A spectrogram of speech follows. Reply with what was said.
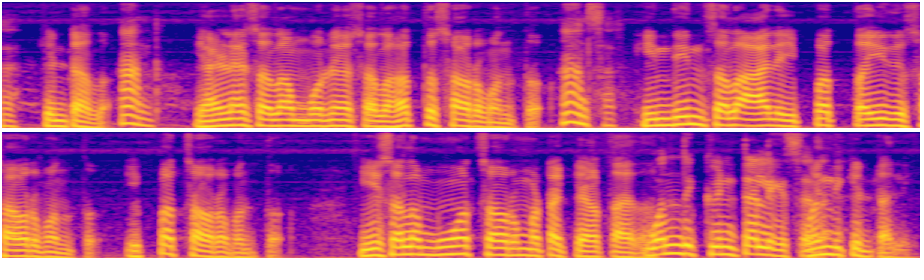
ರೀ. ಕ್ವಿಂಟಲ್. ರೀ. ಎರಡನೇ ಸಲ ಮೂರನೇ ಸಲ ಹತ್ತು ಸಾವಿರ ಬಂತು. ಸರ್. ಹಿಂದಿನ ಸಲ ಆಲೆ ಇಪ್ಪತ್ತೈದು ಸಾವಿರ ಬಂತು. ಇಪ್ಪತ್ತು ಸಾವಿರ ಬಂತು. ಈ ಸಲ ಮೂವತ್ತು ಸಾವಿರ ಮಟ್ಟ ಕೇಳ್ತಾ ಇದ್ದಾರೆ. ಒಂದು ಕ್ವಿಂಟಲ್ಗೆ ಸರ್. ಒಂದು ಕ್ವಿಂಟಲಿಗೆ.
